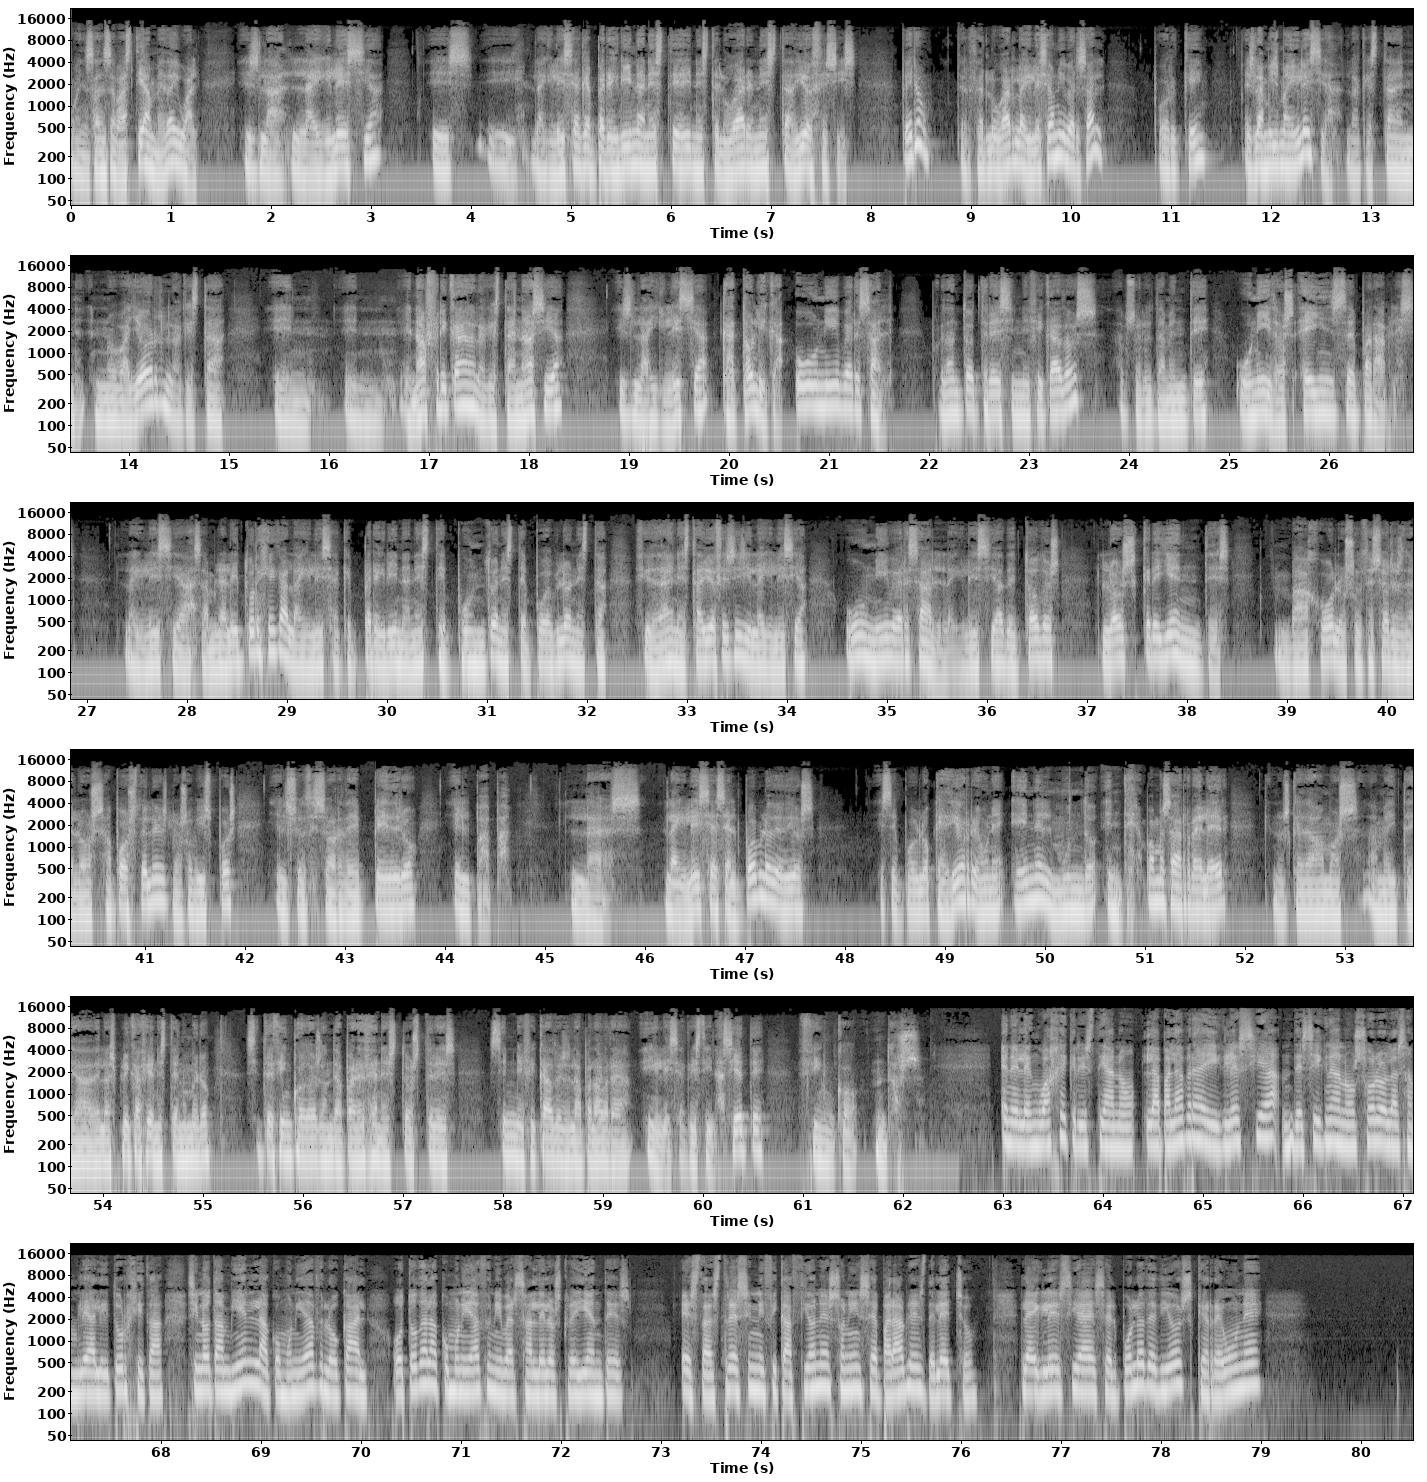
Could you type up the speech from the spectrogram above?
en San Sebastián, me da igual. Es la, la Iglesia, es eh, la Iglesia que peregrina en este, en este lugar, en esta diócesis. Pero tercer lugar, la Iglesia Universal, porque es la misma Iglesia, la que está en, Nueva York, la que está en, en, África, la que está en Asia, es la Iglesia Católica Universal. Por tanto, tres significados absolutamente unidos e inseparables. La Iglesia Asamblea Litúrgica, la Iglesia que peregrina en este punto, en este pueblo, en esta ciudad, en esta diócesis, y la Iglesia Universal, la Iglesia de todos los creyentes bajo los sucesores de los apóstoles, los obispos, y el sucesor de Pedro, el Papa. La Iglesia es el pueblo de Dios, ese pueblo que Dios reúne en el mundo entero. Vamos a releer, que nos quedábamos a mitad de la explicación, este número 752, donde aparecen estos tres significados de la palabra Iglesia. Cristina, 752. En el lenguaje cristiano, la palabra iglesia designa no solo la asamblea litúrgica, sino también la comunidad local o toda la comunidad universal de los creyentes. Estas tres significaciones son inseparables del hecho. La Iglesia es el pueblo de Dios que reúne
